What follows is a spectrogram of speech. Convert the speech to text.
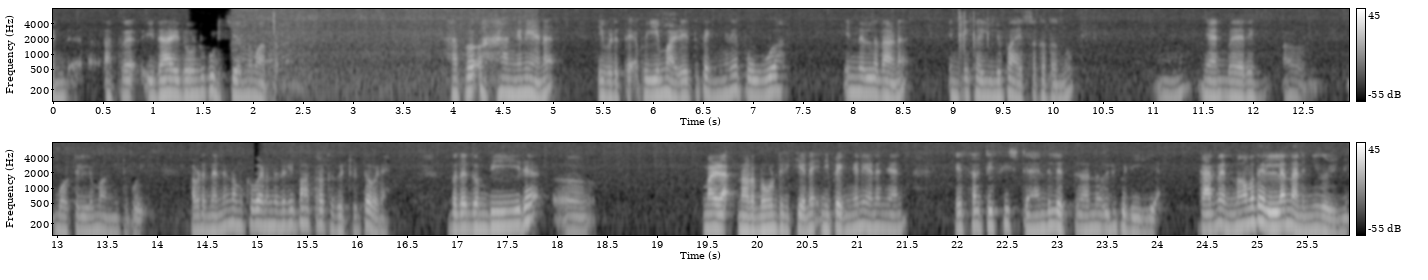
എന്ത് അത്ര ഇതായതുകൊണ്ട് കുടിക്കുകയെന്ന് മാത്രം. അപ്പോൾ അങ്ങനെയാണ് ഇവിടുത്തെ. അപ്പോൾ ഈ മഴയത്ത് ഇപ്പോൾ എങ്ങനെ പോവുക എന്നുള്ളതാണ്. എനിക്ക് കയ്യിൽ പായസമൊക്കെ തന്നു. ഞാൻ വേറെ ബോട്ടിലും വാങ്ങിയിട്ട് പോയി. അവിടെ തന്നെ നമുക്ക് വേണമെന്നുണ്ടെങ്കിൽ പാത്രമൊക്കെ കിട്ടും കേട്ടോ അവിടെ. അപ്പോൾ അത് ഗംഭീര മഴ നടന്നുകൊണ്ടിരിക്കുകയാണ്. ഇനിയിപ്പോൾ എങ്ങനെയാണ് ഞാൻ എസ് ആർ ടി സി സ്റ്റാൻഡിൽ എത്തുക എന്ന് ഒരു പിടിയില്ല. കാരണം ഒന്നാമതെല്ലാം നനഞ്ഞു കഴിഞ്ഞു.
